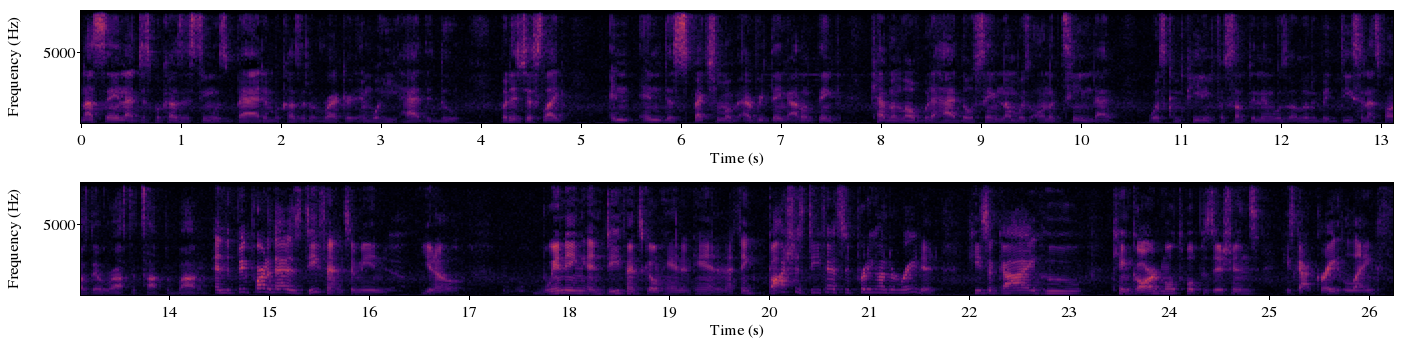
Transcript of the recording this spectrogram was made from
Not saying that just because his team was bad and because of the record and what he had to do, but it's just like in in the spectrum of everything, I don't think Kevin Love would have had those same numbers on a team that was competing for something and was a little bit decent as far as their roster top to bottom. And the big part of that is defense. I mean, you know, winning and defense go hand in hand. And I think Bosh's defense is pretty underrated. He's a guy who can guard multiple positions. He's got great length,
